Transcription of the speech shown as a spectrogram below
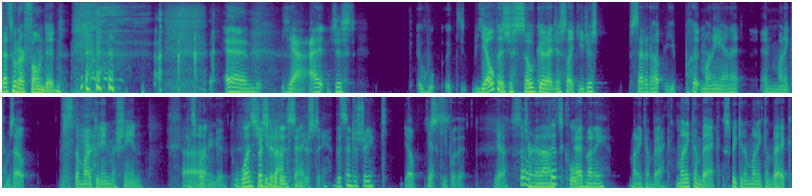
that's what our phone did. and yeah, I just Yelp is just so good at just like you just set it up, you put money in it, and money comes out. It's the marketing machine. It's Um, working good, Once you especially get for it this optimized. industry. This industry, yep, Yes. just keep with it. Yeah. So Turn it on. that's cool. Add money, money come back. money come back. Speaking of money come back,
